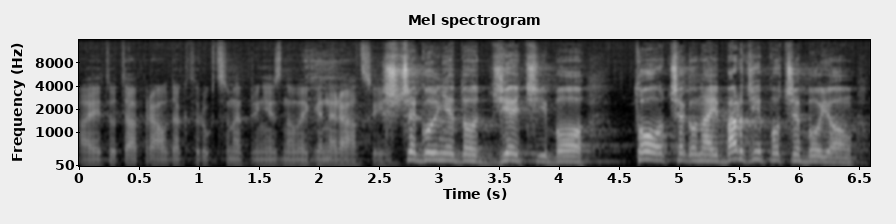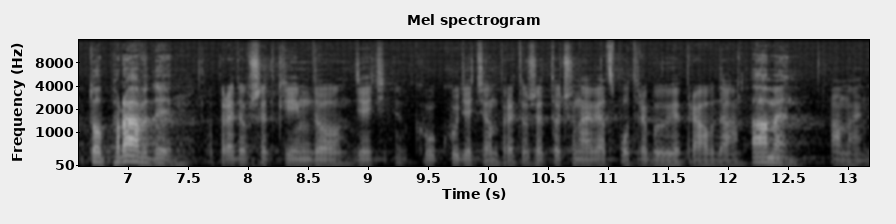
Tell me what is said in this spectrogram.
A je to tá pravda, ktorú chceme priniesť novej generácii. Szczególnie do dzieci, bo to, czego najbardziej potrzebują, to prawdy. Predovšetkým do deť, ku, ku deťom, pretože to, čo najviac potrebujú, je pravda. Amen. Amen.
